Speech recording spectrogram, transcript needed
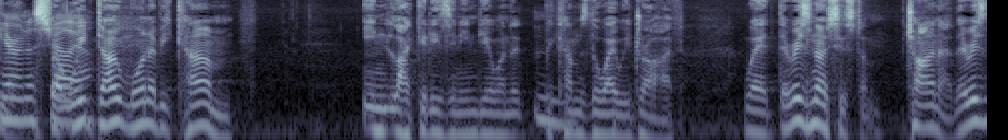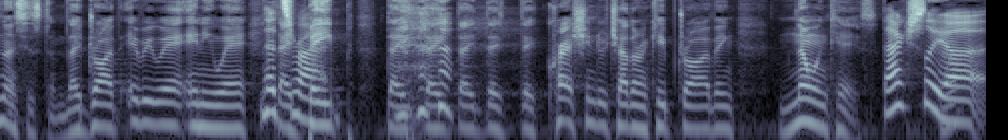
here in Australia. But we don't want to become in like it is in India when it Mm. becomes the way we drive. Where there is no system. China, there is no system. They drive everywhere, anywhere. That's they right. beep. They, they, they, they, they crash into each other and keep driving. No one cares. They actually, uh,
